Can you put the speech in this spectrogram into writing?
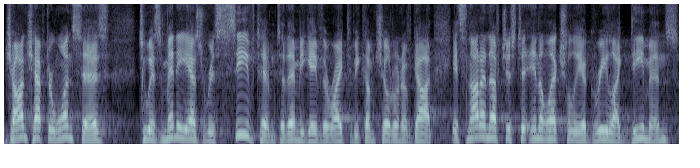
John chapter 1 says, to as many as received him, to them he gave the right to become children of God. It's not enough just to intellectually agree like demons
